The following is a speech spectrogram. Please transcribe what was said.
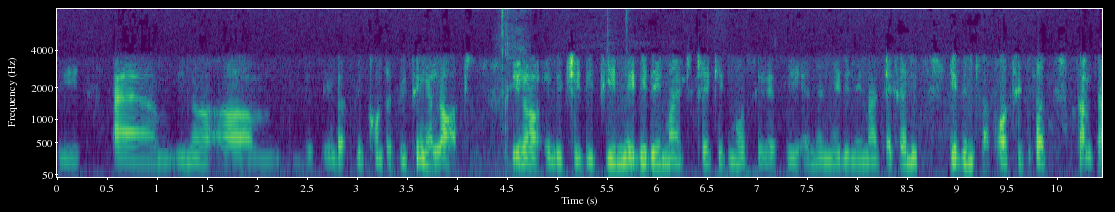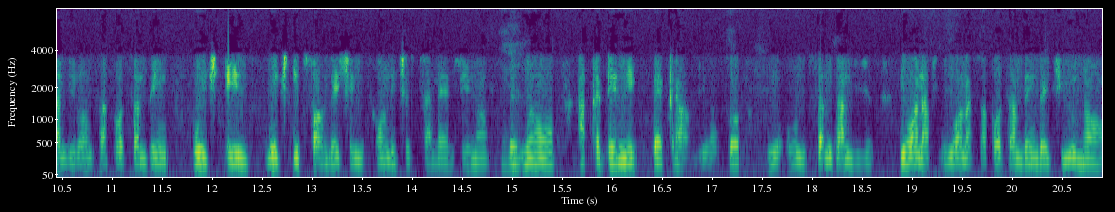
see, um, you know, um, this industry contributing a lot. You know, in the GDP, maybe they might take it more seriously, and then maybe they might actually even support it. But sometimes you don't support something which is which its foundation is only just talent. You know, Yeah. there's no academic background. You know, so you, sometimes you just you wanna you wanna support something that you know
